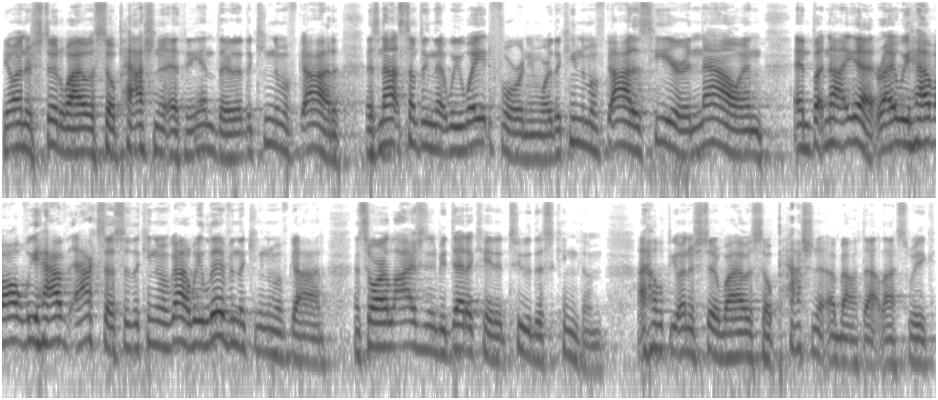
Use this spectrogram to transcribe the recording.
you understood why I was so passionate at the end there that the kingdom of God is not something that we wait for anymore. The kingdom of God is here and now, and, and but not yet, right? We have all we have access to the kingdom of God. We live in the kingdom of God, and so our lives need to be dedicated to this kingdom. I hope you understood why I was so passionate about that last week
